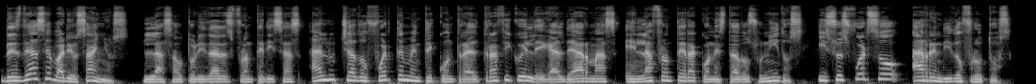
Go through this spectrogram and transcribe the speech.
Desde hace varios años, las autoridades fronterizas han luchado fuertemente contra el tráfico ilegal de armas en la frontera con Estados Unidos, y su esfuerzo ha rendido frutos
